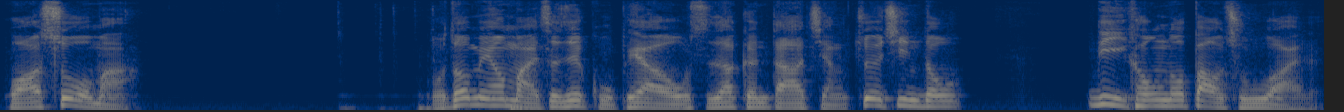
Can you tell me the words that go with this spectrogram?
华硕嘛，我都没有买这些股票，我只要跟大家讲，最近都利空都爆出来了。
